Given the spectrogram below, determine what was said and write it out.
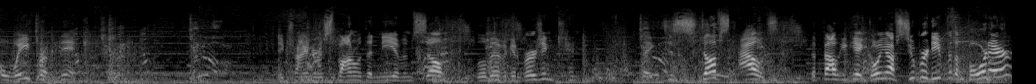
away from Nick. Nick trying to respond with a knee of himself. A little bit of a conversion. Can, like, just stuffs out the Falcon kick. Going off super deep for the forward air.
